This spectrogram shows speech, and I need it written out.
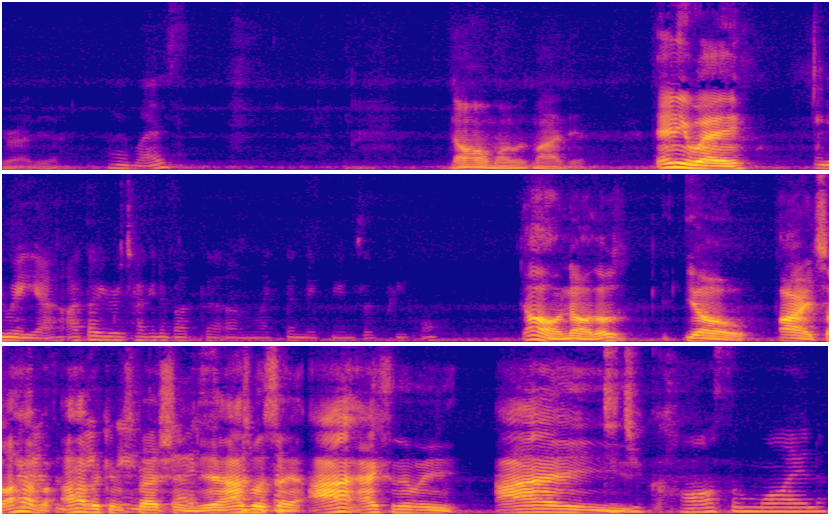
your idea. Oh, it was? No homo it was my idea. Anyway, Anyway, yeah, I thought you were talking about the, um, like, the nicknames of people. oh no, those yo. All right, so I have I have a confession. Yeah, I was about to say I accidentally I Did you call someone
